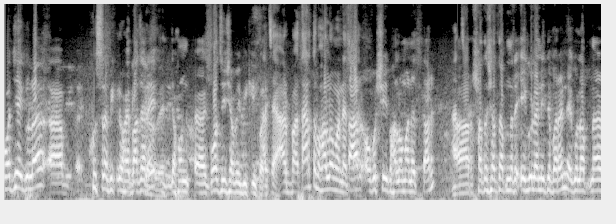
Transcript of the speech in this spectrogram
গজে এগুলা খুচরা বিক্রি হয় বাজারে। যখন গজ হিসাবে বিক্রি করে। আচ্ছা আর তার তো ভালো মানে তার অবশ্যই ভালো মানের তার। আচ্ছা। আর সাথে সাথে আপনার এগুলা নিতে পারেন। এগুলো আপনার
